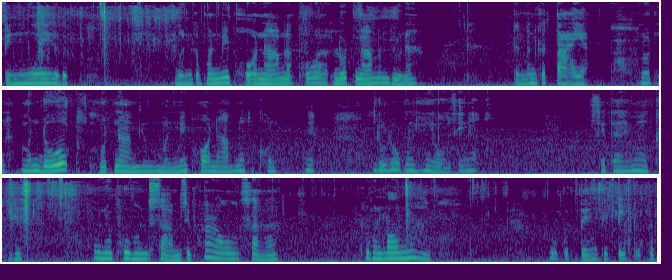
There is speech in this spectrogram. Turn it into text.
เป็นน่วยกับแบบ เหมือนกับมันไม่พอน้ำน่ะเพราะว่าลดน้ำมันอยู่นะ แต่มันก็ตายอะ่ะรดมันโดก หมดน้ำอยู่เหมือนไม่พอน้ำนะทุกคน เนี่ย ดูลูกมันเหี่ยวสิเนะเสียดายมากคืออุณหภูมิมันสามสิบห้าองศา คือมันร้อนมาก ลูกบดแตงติดติดๆกับแบบ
